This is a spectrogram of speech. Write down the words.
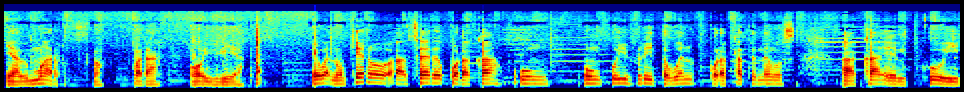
mi almuerzo para hoy día. Y bueno, quiero hacer por acá un, un cuy frito. Bueno, por acá tenemos acá el cuy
